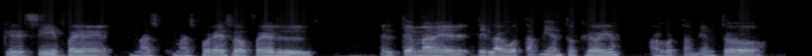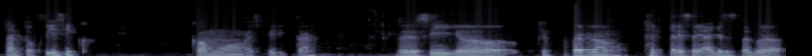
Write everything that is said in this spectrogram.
que sí fue más, más por eso, fue el, el tema del agotamiento, creo yo, agotamiento tanto físico como espiritual. Entonces sí, yo, que fueron 13 años estando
